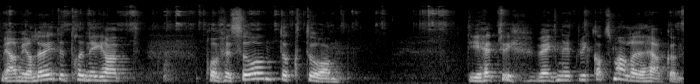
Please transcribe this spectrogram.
Wir haben hier Leute drin gehabt, Professoren, Doktoren. Die hätte ich, welchen nicht wie Kurzmaler herkommen.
